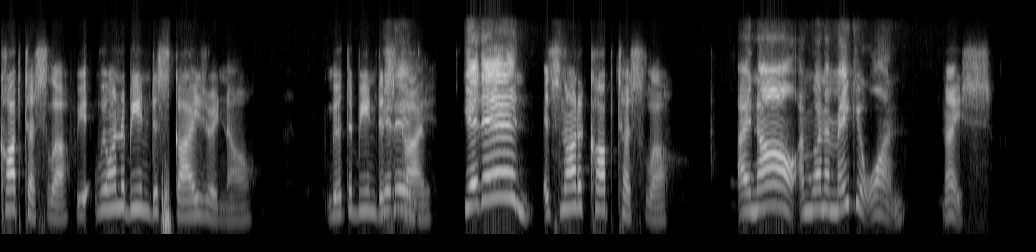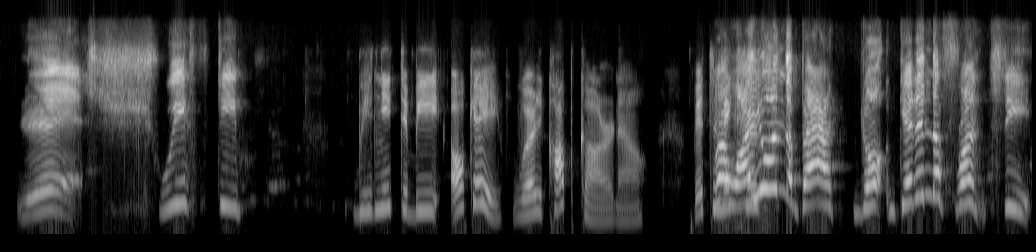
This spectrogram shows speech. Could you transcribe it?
cop Tesla. We we want to be in disguise right now. We have to be in disguise. Get in. disguise. Get in. It's not a cop Tesla. I know. I'm gonna make it one. Nice. Yes. Swifty. We need to be okay. We're a cop car now. We have to Bro, make why sure. are you in the back? Don't get in the front seat.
